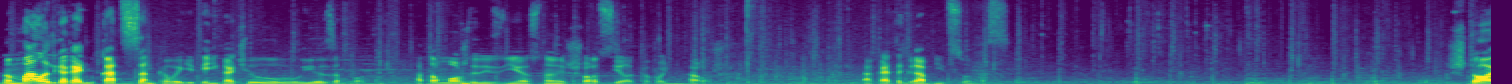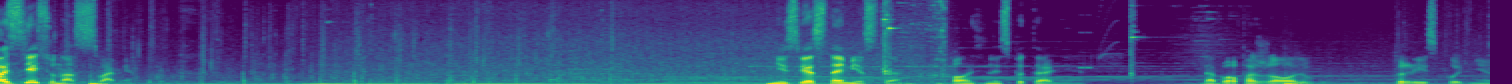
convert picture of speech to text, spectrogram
Ну, мало ли какая-нибудь катсценка выйдет. Я не хочу ее запомнить. Потом можно из нее основной шорт сделать какой-нибудь хороший. Так, это гробница у нас. Что здесь у нас с вами? Неизвестное место. Дополнительное испытание. Добро пожаловать в преисподнюю.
